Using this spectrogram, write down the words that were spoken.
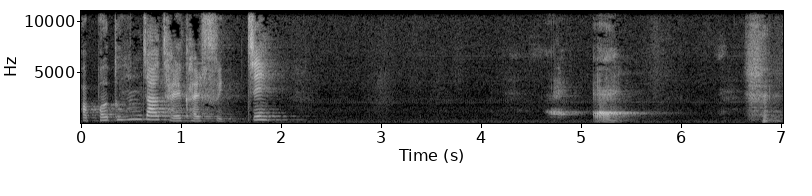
아빠도 혼자 잘 갈 수 있지? 어.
